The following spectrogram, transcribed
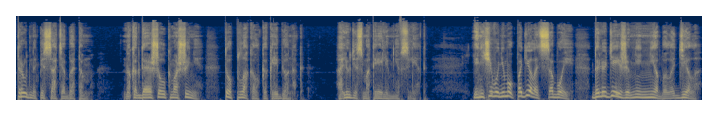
Трудно писать об этом. Но когда я шел к машине, то плакал, как ребенок. А люди смотрели мне вслед. Я ничего не мог поделать с собой. До людей же мне не было дела.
